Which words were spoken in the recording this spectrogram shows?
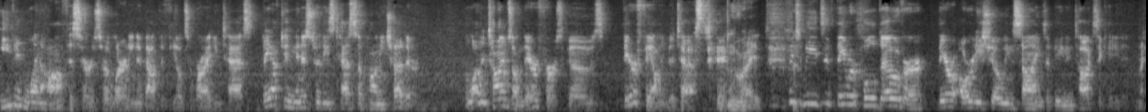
even when officers are learning about the field sobriety test, they have to administer these tests upon each other. A lot of times on their first goes, they're failing the test. right. Which means if they were pulled over, they're already showing signs of being intoxicated. Right.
